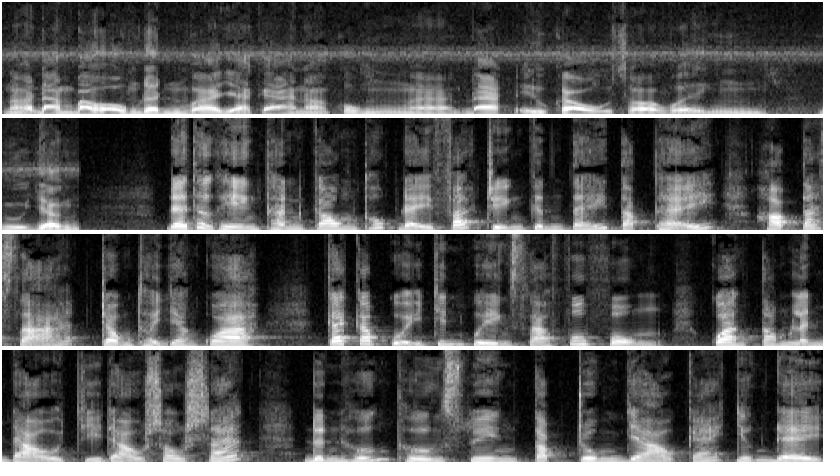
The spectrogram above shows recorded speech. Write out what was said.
nó đảm bảo ổn định và giá cả nó cũng à, đạt yêu cầu so với người dân. Để thực hiện thành công thúc đẩy phát triển kinh tế tập thể, hợp tác xã trong thời gian qua, các cấp quỹ chính quyền xã Phú Phụng quan tâm lãnh đạo chỉ đạo sâu sát, định hướng thường xuyên tập trung vào các vấn đề,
